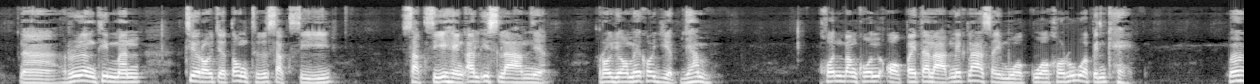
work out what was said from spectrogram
ๆนะเรื่องที่มันที่เราจะต้องถือศักดิ์ศรีศักดิ์ศรีแห่งอัลอิสลามเนี่ยเรายอมให้เขาเหยียบย่ำคนบางคนออกไปตลาดไม่กล้าใส่หมวกกลัวเขารู้ว่าเป็นแขกนะ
